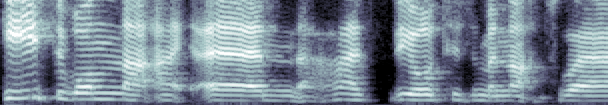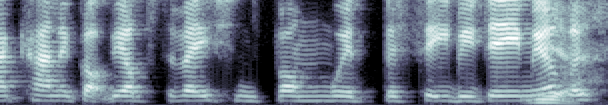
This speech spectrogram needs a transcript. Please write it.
he's the one that um has the autism, and that's where I kind of got the observations from with the CBD. The yes. others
